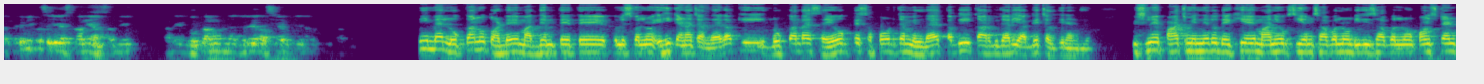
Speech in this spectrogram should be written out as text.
ਪਰ ਫਿਰ ਵੀ ਕੁਝ ਇਸ ਤਰ੍ਹਾਂ ਦੇ ਅਨਸਰ ਨੇ, ਸਾਡੇ ਲੋਕਾਂ ਨੂੰ ਜਾਂ ਜਿਹੜੇ ਵਾਸੀਆਂ ਨੂੰ ਇਹਨਾਂ ਮੈਂ ਲੋਕਾਂ ਨੂੰ ਤੁਹਾਡੇ ਮਾਧਿਅਮ ਤੇ ਤੇ ਪੁਲਿਸ ਵੱਲੋਂ ਇਹੀ ਕਹਿਣਾ ਚਾਹੁੰਦਾ ਹੈਗਾ ਕਿ ਲੋਕਾਂ ਦਾ ਸਹਿਯੋਗ ਤੇ ਸਪੋਰਟ ਜਦ ਮਿਲਦਾ ਹੈ ਤभी ਕਾਰਗੁਜ਼ਾਰੀ ਅੱਗੇ ਚਲਦੀ ਰਹਿੰਦੀ ਹੈ। ਪਿਛਲੇ 5 ਮਹੀਨੇ ਤੋਂ ਦੇਖੀਏ, ਮਾਨਯੋਗ ਸੀਐਮ ਸਾਹਿਬ ਵੱਲੋਂ ਡੀਜੀ ਸਾਹਿਬ ਵੱਲੋਂ ਕਨਸਟੈਂਟ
